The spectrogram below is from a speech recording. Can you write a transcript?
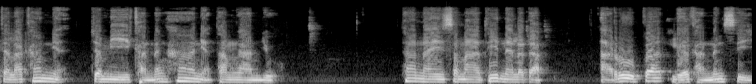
แต่ละขั้นเนี่ย จะมีขันทั้งห้าเนี่ยทำงานอยู่ ถ้าในสมาธิในระดับอารูปก็เหลือขันทั้งสี่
